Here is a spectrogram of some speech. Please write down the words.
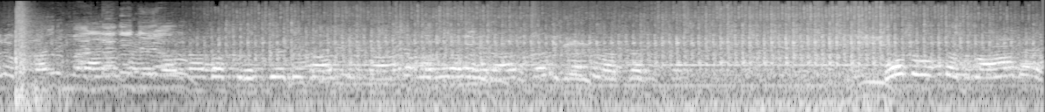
ਰਮਾਲਾ ਦਾ ਦੇ ਆਓ ਉਹਨਾਂ ਦਾ ਸਰੂਪੇ ਦੇ ਨਾਲ ਸਨਮਾਨ ਹੋ ਰਿਹਾ ਹੈ ਰਾਜ ਦਾ ਬਹੁਤ ਬਹੁਤ ਧੰਨਵਾਦ ਹੈ।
